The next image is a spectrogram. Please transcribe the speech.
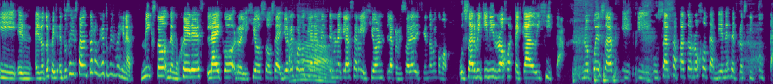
y en, en, otros países. Entonces yo estaba en todos los que tú puedes imaginar, mixto de mujeres, laico, religioso, o sea, yo recuerdo claramente en ah. una clase de religión la profesora diciéndome como, usar bikini rojo es pecado, hijita, no puedes usar, y, y usar zapato rojo también es de prostituta,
